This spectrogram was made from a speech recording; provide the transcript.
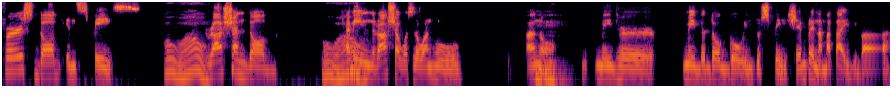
First dog in space. Oh, wow. Russian dog. Oh, wow. I mean, Russia was the one who ano, Mm. made her made the dog go into space. Siyempre, namatay, di ba?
